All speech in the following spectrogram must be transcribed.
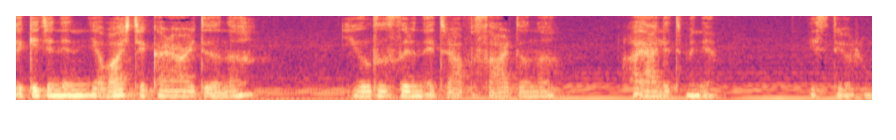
ve gecenin yavaşça karardığını, yıldızların etrafı sardığını hayal etmeni istiyorum.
